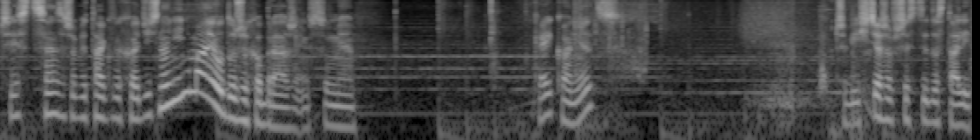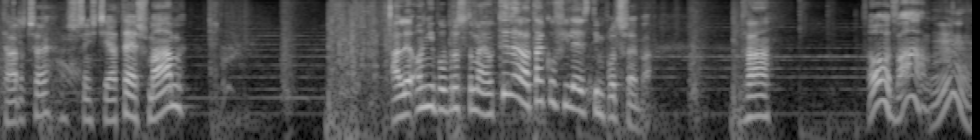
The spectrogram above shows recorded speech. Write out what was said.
czy jest sens, żeby tak wychodzić? No nie, nie mają dużych obrażeń w sumie. Okej, koniec. Oczywiście, że wszyscy dostali tarczę. Na szczęście ja też mam. Ale oni po prostu mają tyle ataków, ile jest im potrzeba. Dwa. O, dwa! Mm.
